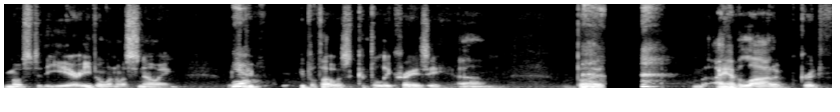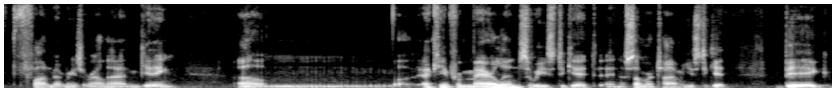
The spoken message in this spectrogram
most of the year, even when it was snowing, which Yeah. people, people thought was completely crazy. Um, but I have a lot of good fond memories around that and getting. Um, I came from Maryland, so we used to get in the summertime. We used to get big,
